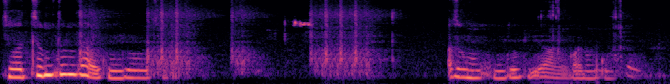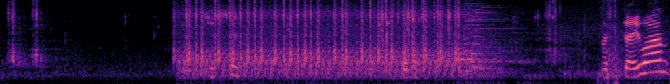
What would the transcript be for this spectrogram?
저 틈틈 사이 공격을 잘. 아 잠깐만 공격이 왜안 가는 거? 됐어. 맞다 이완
